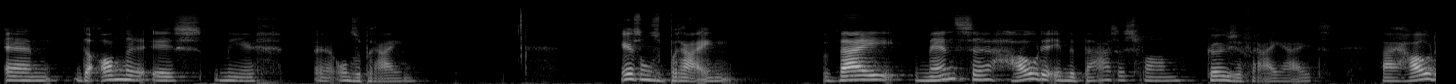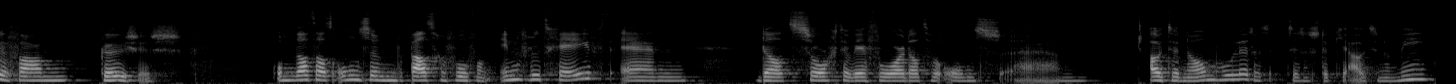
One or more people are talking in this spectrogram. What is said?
En de andere is meer uh, ons brein. Eerst ons brein. Wij mensen houden in de basis van keuzevrijheid. Wij houden van keuzes omdat dat ons een bepaald gevoel van invloed geeft. En dat zorgt er weer voor dat we ons ehm, autonoom voelen. Dus het is een stukje autonomie,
